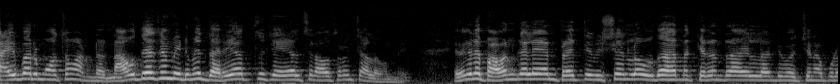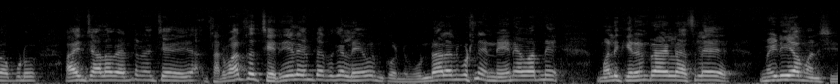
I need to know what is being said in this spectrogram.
సైబర్ మోసం అంటున్నారు. నా ఉద్దేశం వీటి మీద దర్యాప్తు చేయాల్సిన అవసరం చాలా ఉంది. ఎందుకంటే పవన్ కళ్యాణ్ ప్రతి విషయంలో ఉదాహరణ కిరణ్ రాయల్ లాంటివి వచ్చినప్పుడు అప్పుడు ఆయన చాలా వెంటనే చర్య తర్వాత చర్యలు ఏం పెద్దగా లేవు అనుకోండి ఉండాలనుకుంటే నేను ఎవరిని మళ్ళీ కిరణ్ రాయల్ అసలే మీడియా మనిషి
